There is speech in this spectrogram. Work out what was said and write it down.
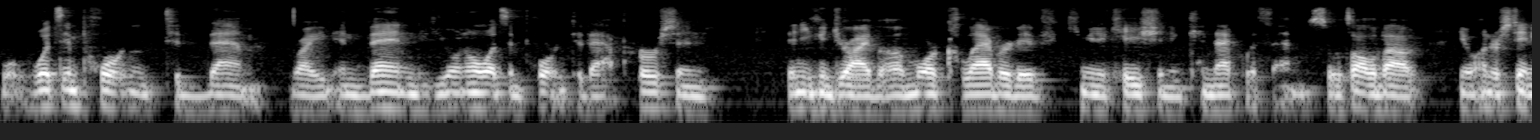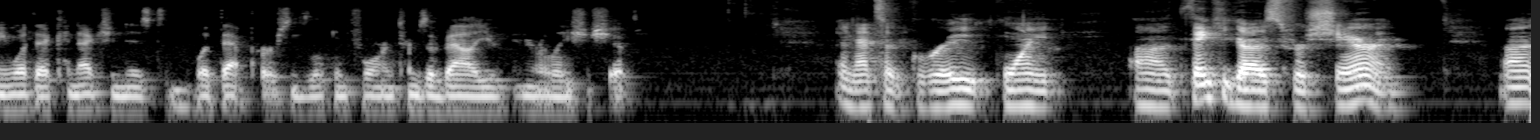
what's important to them, right? And then if you don't know what's important to that person, then you can drive a more collaborative communication and connect with them. So it's all about you know understanding what that connection is to what that person's looking for in terms of value in a relationship. And that's a great point. Uh, thank you guys for sharing. Uh,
